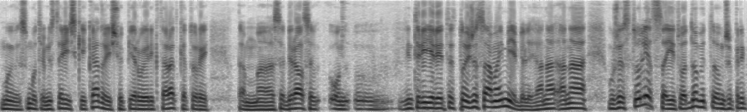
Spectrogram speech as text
мы смотрим исторические кадры, еще первый ректорат, который там э, собирался, он э, в интерьере это той же самой мебели. Она, она уже сто лет стоит в одном и том же при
